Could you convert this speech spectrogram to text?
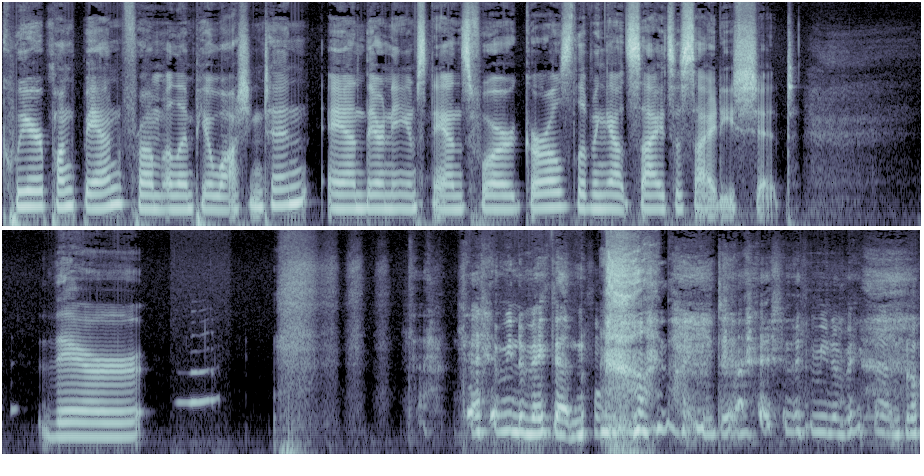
queer punk band from Olympia, Washington, and their name stands for Girls Living Outside Society's Shit. They're. I didn't mean to make that noise. I thought you oh, did. I didn't mean to make that noise.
